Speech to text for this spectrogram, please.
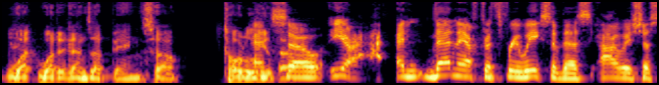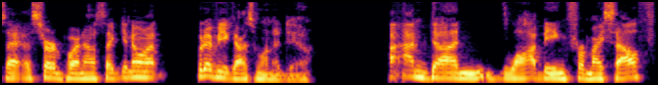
what what it ends up being. So totally. And so yeah, and then after three weeks of this, I was just at a certain point, I was like, you know what, whatever you guys want to do, I- I'm done lobbying for myself.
